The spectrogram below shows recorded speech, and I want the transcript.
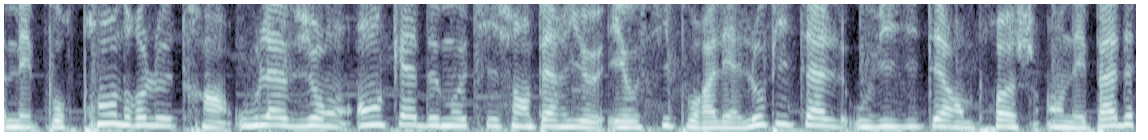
mais pour prendre le train ou l'avion en cas de motif impérieux et aussi pour aller à l'hôpital ou visiter un proche en EHPAD,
